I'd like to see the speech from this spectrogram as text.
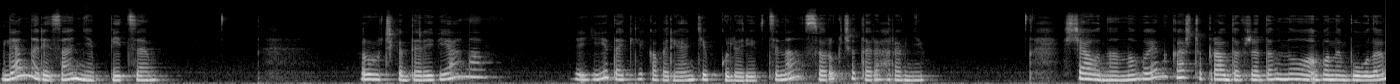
для нарізання піци. Ручка дерев'яна, є декілька варіантів кольорів. Ціна 44 гривні. Ще одна новинка, щоправда, вже давно вони були.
